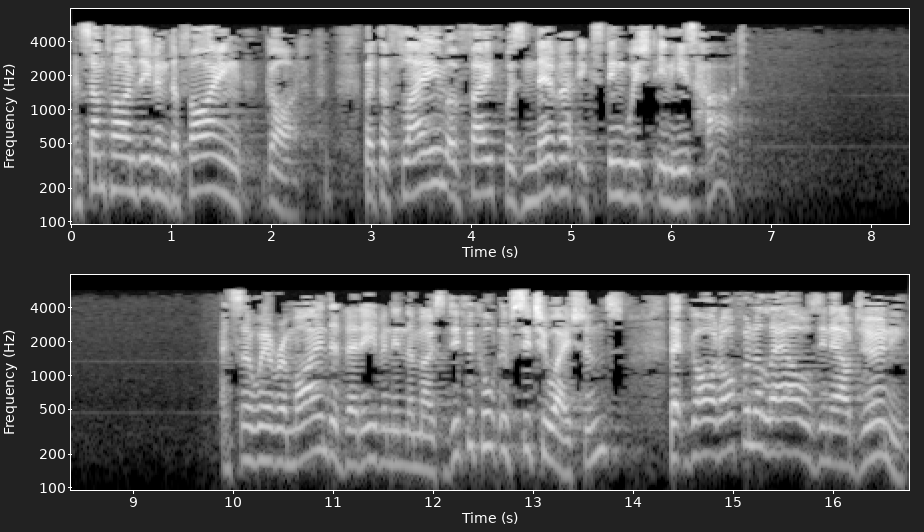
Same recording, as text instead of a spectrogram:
and sometimes even defying God. But the flame of faith was never extinguished in his heart. And so we're reminded that even in the most difficult of situations, that God often allows in our journey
